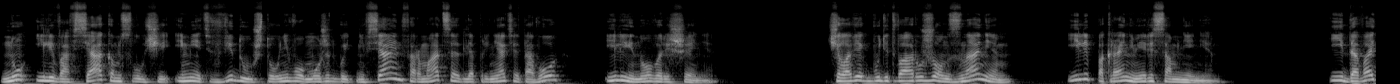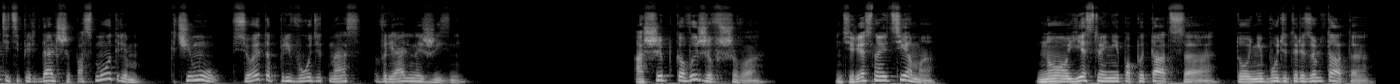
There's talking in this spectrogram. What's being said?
Ну или во всяком случае иметь в виду, что у него может быть не вся информация для принятия того или иного решения. Человек будет вооружен знанием, или, по крайней мере, сомнением. И давайте теперь дальше посмотрим, к чему все это приводит нас в реальной жизни. Ошибка выжившего. Интересная тема. Но если не попытаться, то не будет результата.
